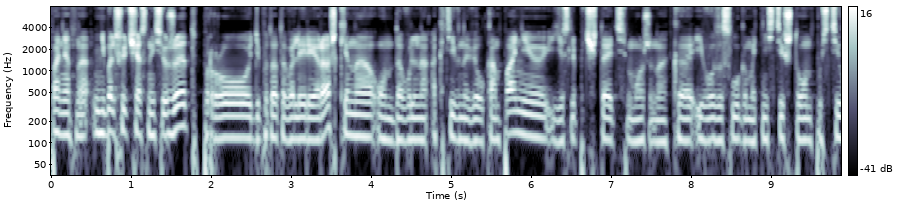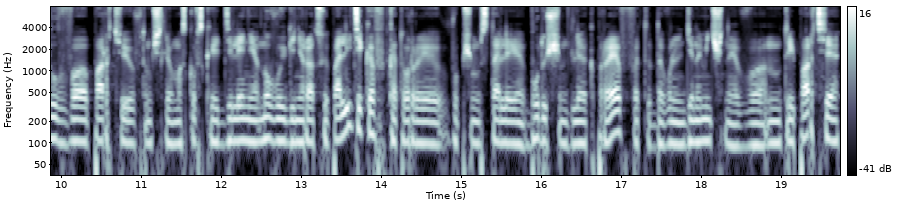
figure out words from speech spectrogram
Понятно. Небольшой частный сюжет про депутата Валерия Рашкина. Он довольно активно вел кампанию. Если почитать, можно к его заслугам отнести, что он пустил в партию, в том числе в московское отделение, новую генерацию политиков, которые, в общем, стали будущим для КПРФ. Это довольно динамичная внутри партия,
